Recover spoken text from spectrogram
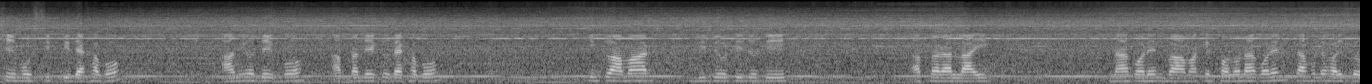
সেই মসজিদটি দেখাবো। আমিও দেখব, আপনাদেরকেও দেখাবো। কিন্তু আমার ভিডিওটি যদি আপনারা লাইক না করেন বা আমাকে ফলো না করেন, তাহলে হয়তো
